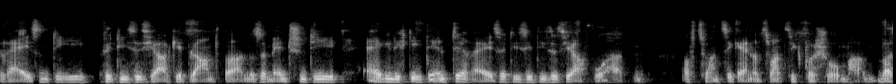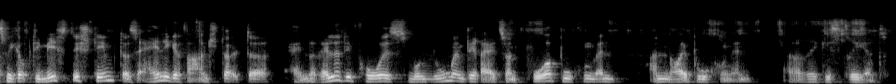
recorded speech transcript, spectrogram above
Reisen, die für dieses Jahr geplant waren. Also Menschen, die eigentlich die idente Reise, die sie dieses Jahr vorhatten, auf 2021 verschoben haben. Was mich optimistisch stimmt, dass einige Veranstalter ein relativ hohes Volumen bereits an Vorbuchungen, an Neubuchungen äh, registriert.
